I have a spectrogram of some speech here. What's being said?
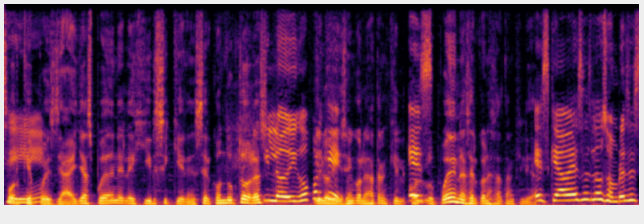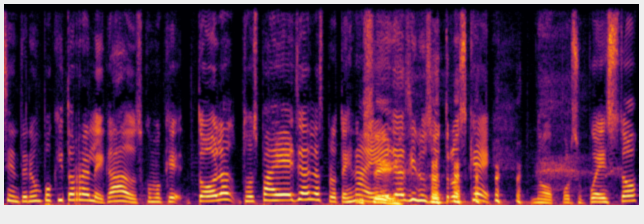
porque pues ya ellas pueden elegir si quieren ser conductoras. Y lo digo porque lo dicen con esa tranquilidad, lo pueden hacer con esa tranquilidad. Es que a veces los hombres se sienten un poquito relegados, como que todo, todo es para ellas, las protegen a ellas y nosotros qué. No, por supuesto,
